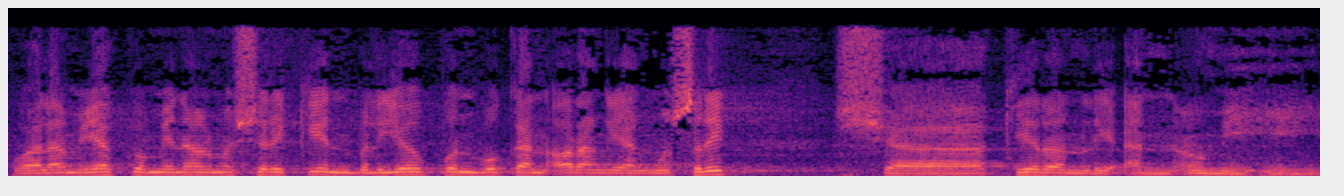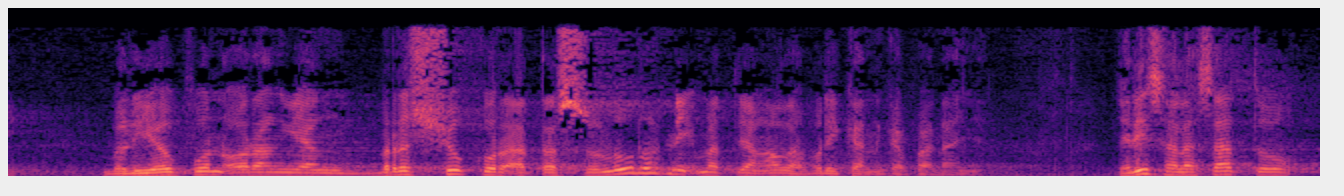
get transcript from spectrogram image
walam yakum minal musyrikin beliau pun bukan orang yang musyrik syakiran li an'umihi beliau pun orang yang bersyukur atas seluruh nikmat yang Allah berikan kepadanya jadi salah satu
